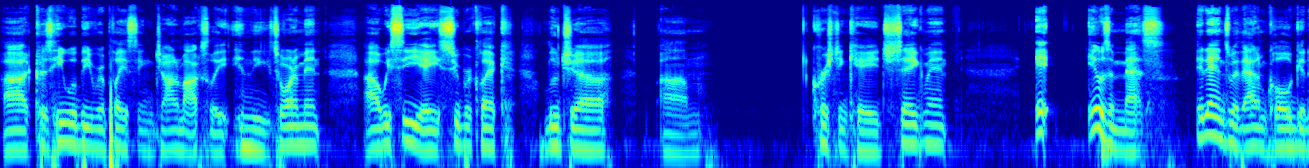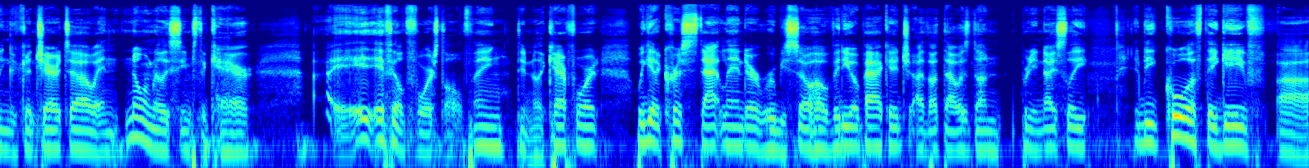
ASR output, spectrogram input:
because uh, he will be replacing Jon Moxley in the tournament. Uh, we see a Super Kliq Lucha um, Christian Cage segment. It it was a mess. It ends with Adam Cole getting a concerto, and no one really seems to care. It, it felt forced, the whole thing. Didn't really care for it. We get a Kris Statlander, Ruby Soho video package. I thought that was done pretty nicely. It'd be cool if they gave uh,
